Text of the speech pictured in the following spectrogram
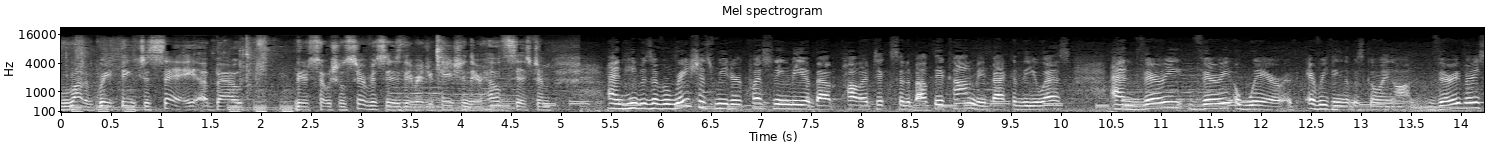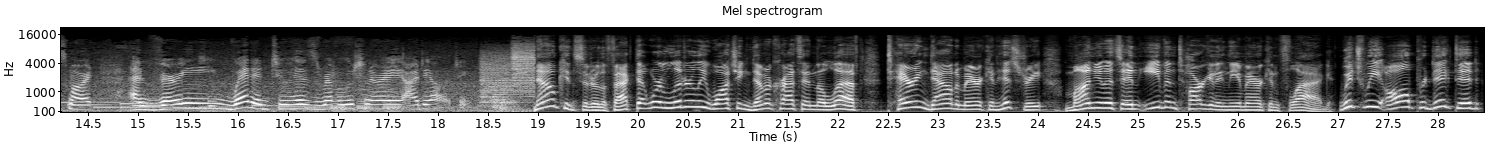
lot of great things to say about their social services, their education, their health system. And he was a voracious reader, questioning me about politics and about the economy back in the U.S., and very, very aware of everything that was going on. Very, very smart, and very wedded to his revolutionary ideology. Now consider the fact that we're literally watching Democrats and the left tearing down American history, monuments, and even targeting the American flag, which we all predicted predicted,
